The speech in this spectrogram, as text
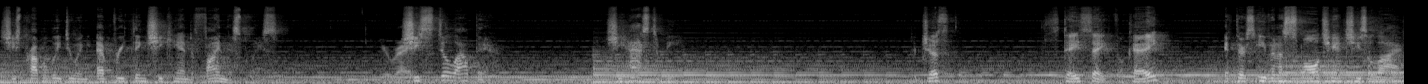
she's probably doing everything she can to find this place. You're right. She's still out there. She has to be. Just stay safe, okay? If there's even a small chance she's alive,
